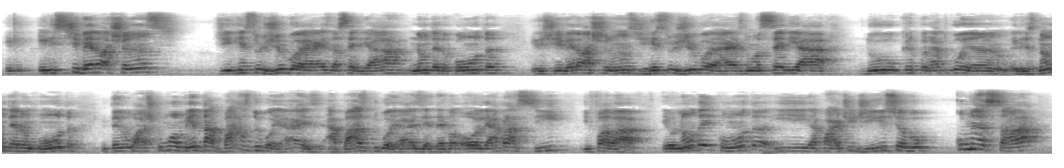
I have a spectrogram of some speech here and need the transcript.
Eles tiveram a chance de ressurgir o Goiás da Série A, não deram conta. Eles tiveram a chance de ressurgir o Goiás numa Série A do Campeonato Goiano. Eles não deram conta, então eu acho que o momento da base do Goiás, a base do Goiás deve olhar para si e falar: eu não dei conta e a partir disso eu vou começar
